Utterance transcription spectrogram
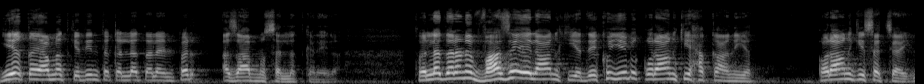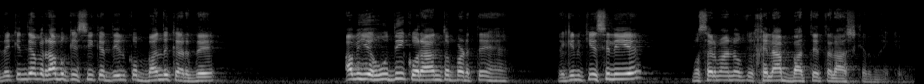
ये क़यामत के दिन तक अल्लाह ताला इन पर अजाब मुसलत करेगा। तो अल्लाह ताला ने वाज ऐलान किया। देखो, ये भी कुरान की हकानियत, कुरान की सच्चाई। लेकिन जब रब किसी के दिल को बंद कर दे, अब यहूदी कुरान तो पढ़ते हैं, लेकिन किस लिए? मुसलमानों के ख़िलाफ़ बातें तलाश करने के लिए,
